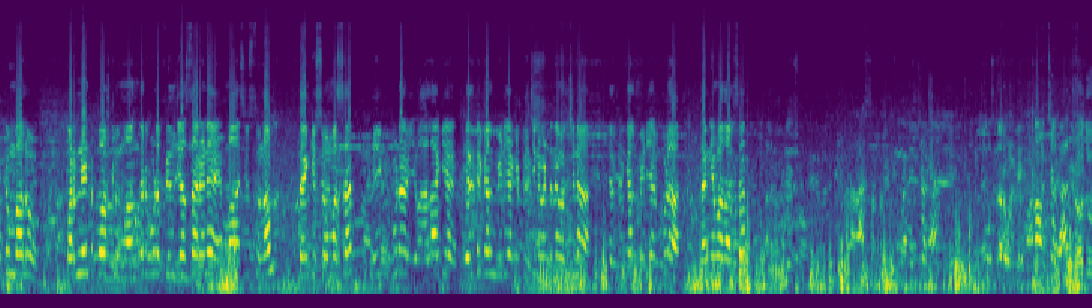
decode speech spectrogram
కుటుంబాలు పర్మనెంట్ పోస్టులు మా అందరూ కూడా ఫిల్ చేస్తారనే మా ఆశిస్తున్నాం. Thank you so much sir మీకు కూడా అలాగే ఎలక్ట్రికల్ మీడియాకి పిలిచిన వెంటనే వచ్చిన ఎలక్ట్రికల్ మీడియాకి కూడా ధన్యవాదాలు సార్ నమస్కారం అండి? ఈరోజు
